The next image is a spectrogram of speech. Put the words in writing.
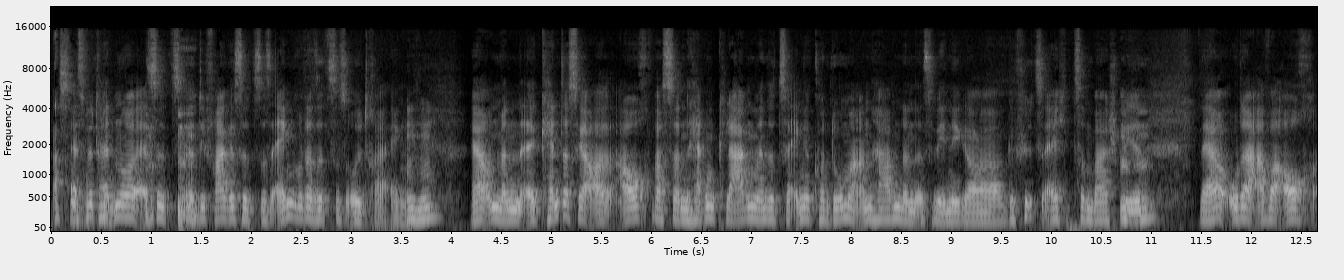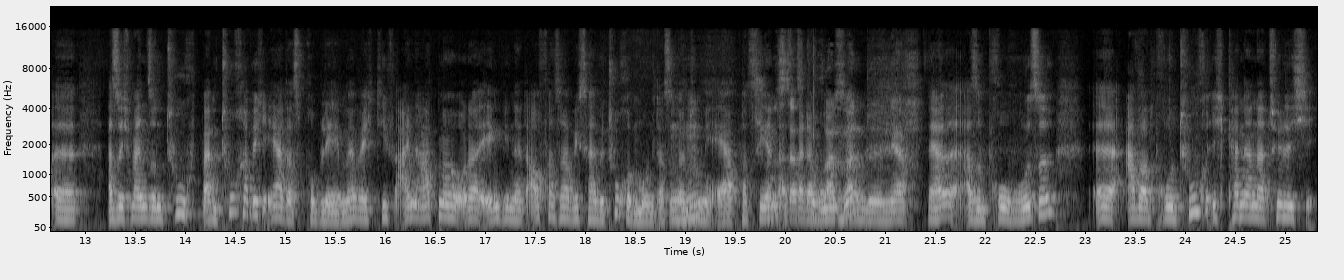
Ach so, es wird okay. halt nur, es sitzt, äh, die Frage ist, sitzt es eng oder sitzt es ultra eng? Mhm. Ja, und man äh, kennt das ja auch, was dann Herren klagen, wenn sie zu enge Kondome anhaben, dann ist weniger gefühlsecht zum Beispiel. Mhm. Ja, oder aber auch, äh, also ich meine, so ein Tuch, beim Tuch habe ich eher das Problem, ja, wenn ich tief einatme oder irgendwie nicht aufpasse, habe ich das halbe Tuch im Mund. Das könnte mir eher passieren Mhm. Als bei der Tuch Hose. Mandeln, ja. Ja, also pro Hose. Äh, aber pro Tuch, ich kann ja natürlich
